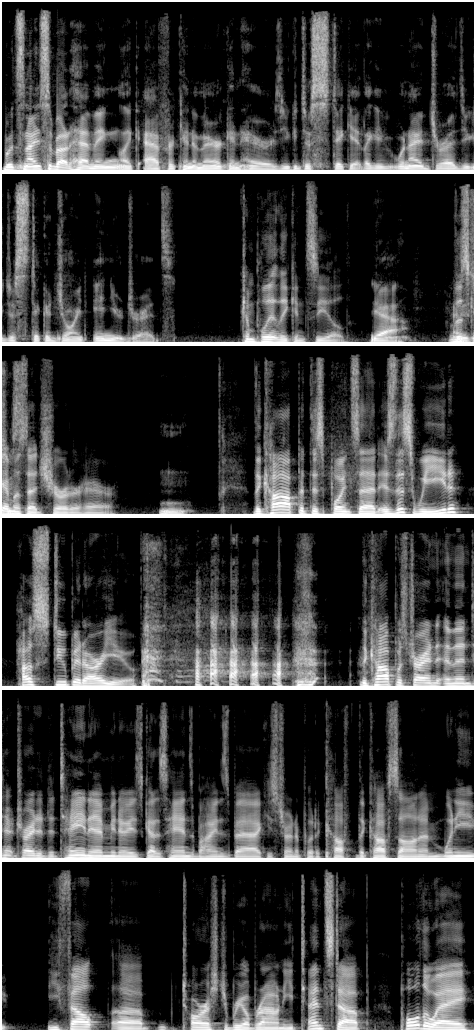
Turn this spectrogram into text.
What's nice about having like African American hair is you could just stick it. Like when I had dreads, you could just stick a joint in your dreads. Completely concealed. Yeah. And this guy just- must have had shorter hair. The cop at this point said, "Is this weed? How stupid are you?" the cop was trying to, and then t- tried to detain him. You know, he's got his hands behind his back. He's trying to put a cuff, the cuffs on him. When he he felt uh, Taurus Jabril Brown, he tensed up, pulled away,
